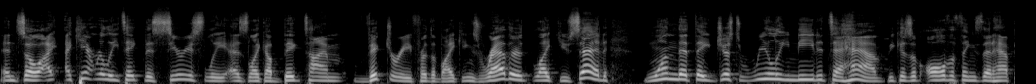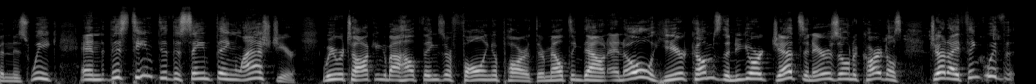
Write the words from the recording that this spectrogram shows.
And so I, I can't really take take this seriously as like a big time victory for the Vikings. Rather, like you said, one that they just really needed to have because of all the things that happened this week. And this team did the same thing last year. We were talking about how things are falling apart, they're melting down. And oh, here comes the New York Jets and Arizona Cardinals. Judd, I think with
